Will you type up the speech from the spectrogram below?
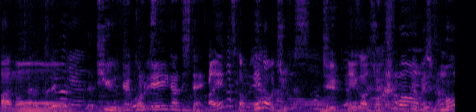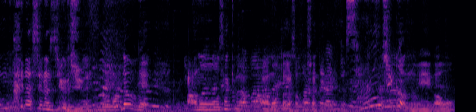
あのー、い9やこの映画自体。あ映画ですか？映画は10です10映画は10もう文句なしの10ですねなので、あのさっきもあの高橋さんおっしゃっていただいた3時間の映画を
